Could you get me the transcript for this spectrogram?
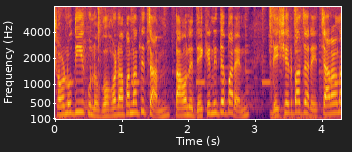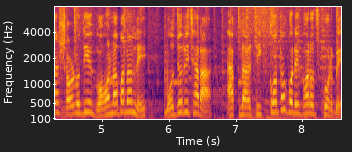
স্বর্ণ দিয়ে কোনো গহনা বানাতে চান, তাহলে দেখে নিতে পারেন দেশের বাজারে চারানা স্বর্ণ দিয়ে গহনা বানালে মজুরি ছাড়া আপনার ঠিক কত করে খরচ পড়বে।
